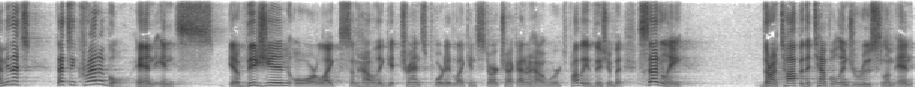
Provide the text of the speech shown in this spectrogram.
I mean, that's, that's incredible. And in, in a vision, or like somehow they get transported, like in Star Trek, I don't know how it works, probably a vision, but suddenly they're on top of the temple in Jerusalem. And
